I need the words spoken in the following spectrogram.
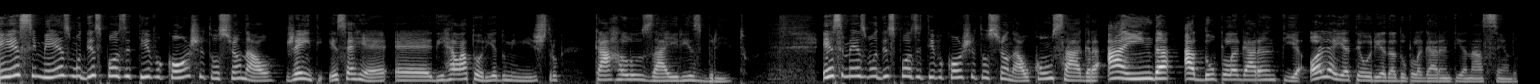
esse mesmo dispositivo constitucional. Gente, esse RE é de relatoria do ministro Carlos Aires Brito. Esse mesmo dispositivo constitucional consagra ainda a dupla garantia. Olha aí a teoria da dupla garantia nascendo.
